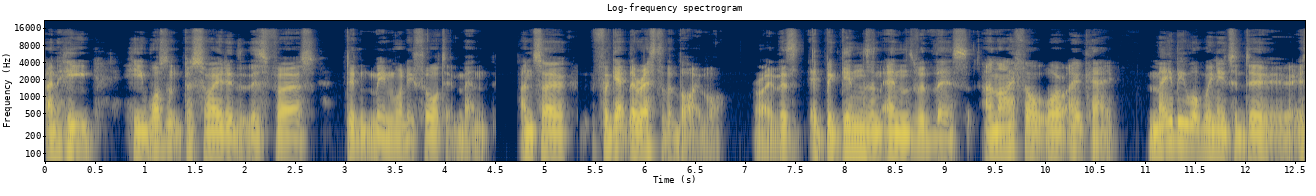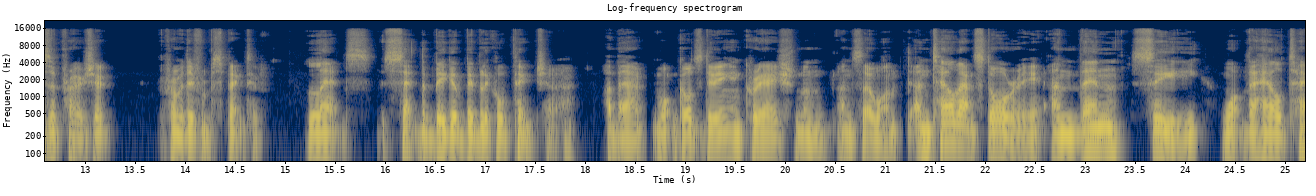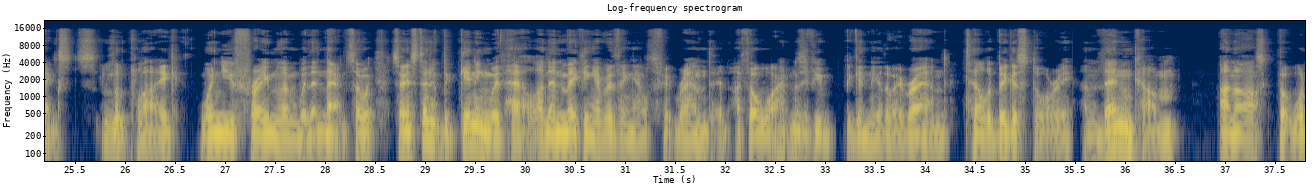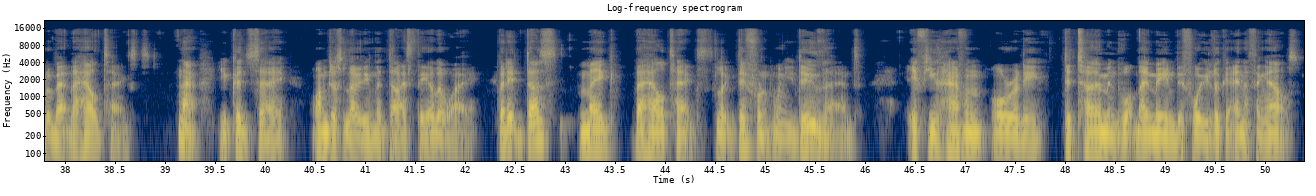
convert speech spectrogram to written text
And he he wasn't persuaded that this verse didn't mean what he thought it meant. And so forget the rest of the Bible. Right? This it begins and ends with this. And I thought, well, okay, maybe what we need to do is approach it from a different perspective. Let's set the bigger biblical picture about what God's doing in creation and, and so on, and tell that story, and then see what the hell texts look like when you frame them within that. So, so instead of beginning with hell and then making everything else fit round it, I thought, what happens if you begin the other way round, tell the bigger story, and then come and ask, but what about the hell texts? Now, you could say, well, I'm just loading the dice the other way. But it does make the hell texts look different when you do that if you haven't already determined what they mean before you look at anything else.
